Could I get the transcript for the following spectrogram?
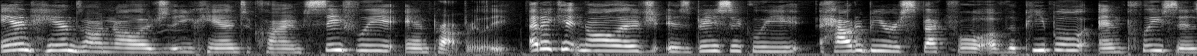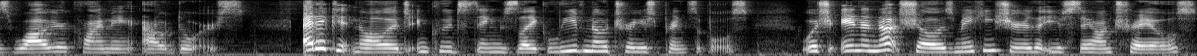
and hands on knowledge that you can to climb safely and properly. Etiquette knowledge is basically how to be respectful of the people and places while you're climbing outdoors. Etiquette knowledge includes things like leave no trace principles, which in a nutshell is making sure that you stay on trails,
